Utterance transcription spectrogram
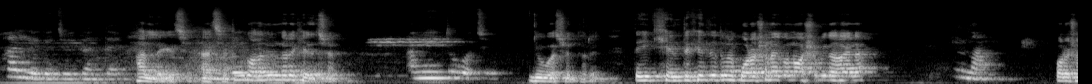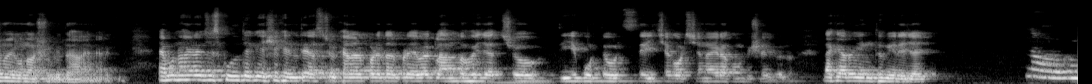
ভালো লেগেছে ওইখানটায়। ভালো লেগেছে। আচ্ছা তুমি কতদিন ধরে খেলছো? আমি দু বছর। দু বছর ধরে। তো এই খেলতে খেলতে তোমার পড়াশোনায় কোনো অসুবিধা হয় না? না। পড়াশোনায় কোনো অসুবিধা হয় না আর কি। এমন হয় না যে স্কুল থেকে এসে খেলতে আসছো খেলার পরে তারপরে এবার ক্লান্ত হয়ে যাচ্ছো দিয়ে পড়তে পড়তে ইচ্ছা করছে না এরকম বিষয়গুলো। নাকি আরও ইন্থু বেড়ে যায়? না ওরকম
